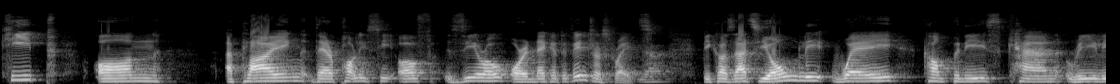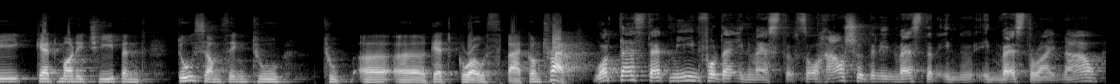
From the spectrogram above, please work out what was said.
keep on applying their policy of zero or negative interest rates, because that's the only way companies can really get money cheap and do something to to uh, uh, get growth back on track. What does that mean for the investor? So how should an investor in, invest right now?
